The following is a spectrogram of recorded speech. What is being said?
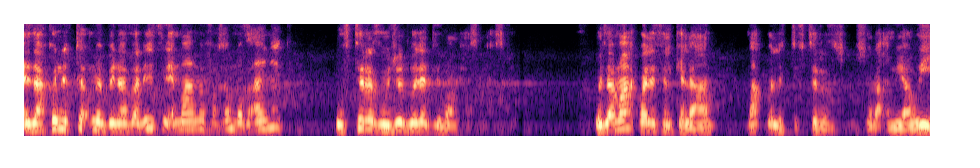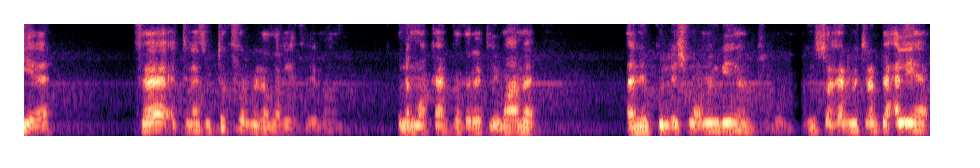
إذا كنت تؤمن بنظريه الامامه فغمض عينك وافترض وجود ولد الإمام الحسن العسكري. وإذا ما قبلت الكلام ما قبلت تفترض بصورة عمياوية فأنت لازم تكفر بنظريه الامامه ولما كانت نظريه الامامه أنا كلش مؤمن بها من صغر متربي عليها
